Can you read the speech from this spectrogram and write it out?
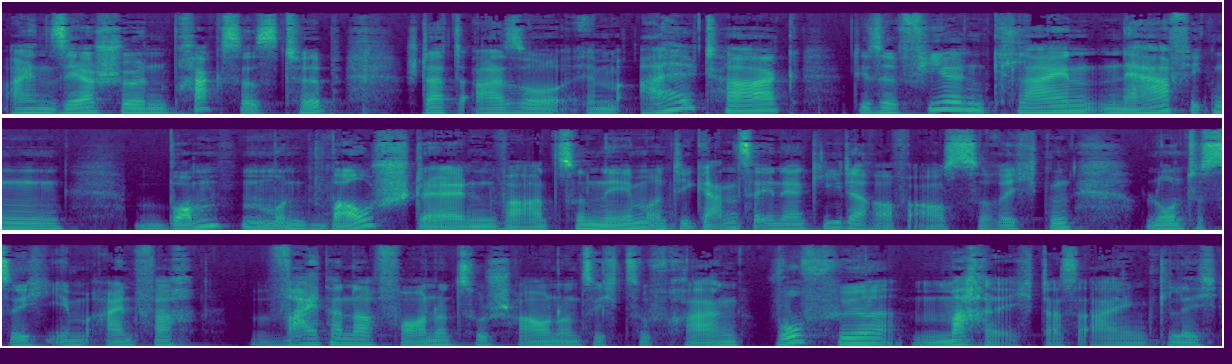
einen sehr schönen Praxistipp. Statt also im Alltag diese vielen kleinen nervigen Bomben und Baustellen wahrzunehmen und die ganze Energie darauf auszurichten, lohnt es sich eben einfach weiter nach vorne zu schauen und sich zu fragen, wofür mache ich das eigentlich?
